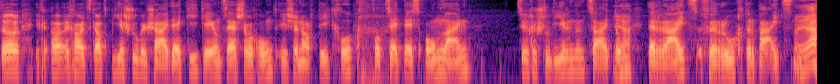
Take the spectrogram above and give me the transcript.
da, ich, äh, ich habe jetzt gerade Bierstube Scheideck eingegeben und das erste, was kommt, ist ein Artikel von ZS Online, Zürcher Studierendenzeitung, ja. «Der Reiz verruchter Beizen». Ja.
